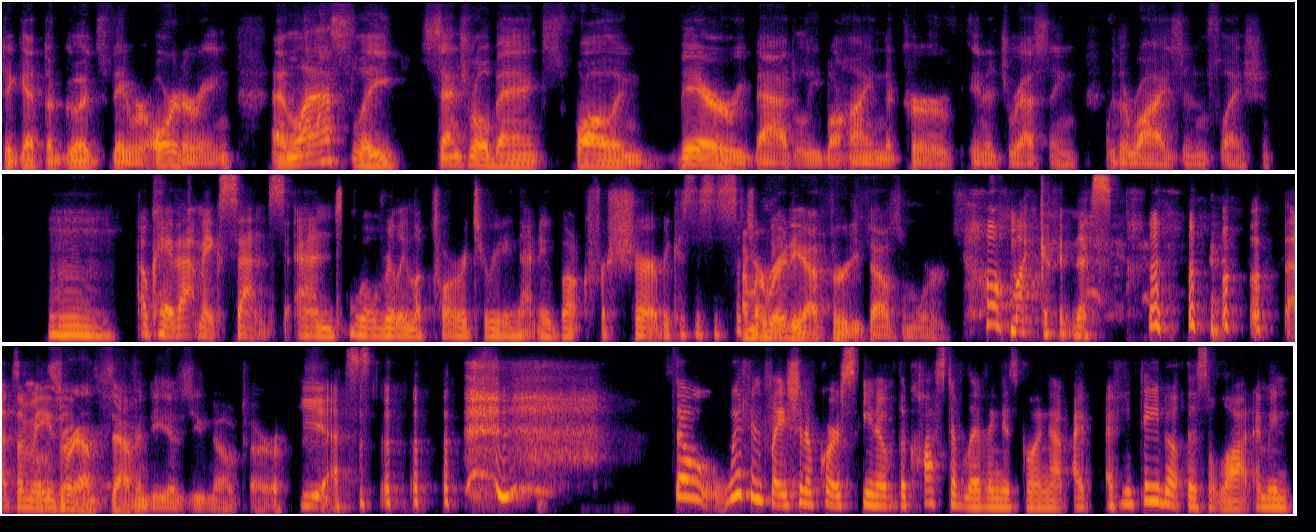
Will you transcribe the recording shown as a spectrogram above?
to get the goods they were ordering. And lastly, central banks falling very badly behind the curve in addressing the rise in inflation. Mm, okay, that makes sense. And we'll really look forward to reading that new book for sure because this is such I'm already big... at 30,000 words. Oh my goodness. That's amazing. It's around 70, as you know, Tara. Yes. so, with inflation, of course, you know, the cost of living is going up. I've, I've been thinking about this a lot. I mean,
